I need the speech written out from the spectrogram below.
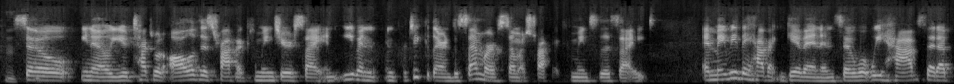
Mm-hmm. So, you know, you talked about all of this traffic coming to your site, and even in particular in December, so much traffic coming to the site. And maybe they haven't given. And so, what we have set up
